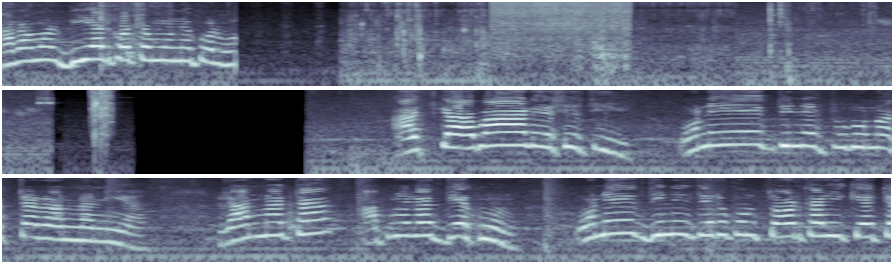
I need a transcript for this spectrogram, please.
আর আমার বিয়ের কথা মনে পড়ব। আজকে আবার এসেছি অনেক দিনের পুরনো একটা রান্না নিয়ে। রান্নাটা আপনারা দেখুন, অনেক জিনিস যেরকম তরকারি কেটে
